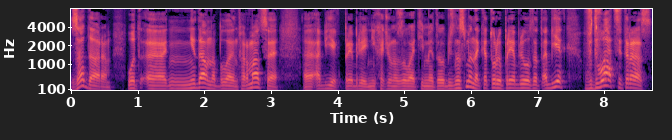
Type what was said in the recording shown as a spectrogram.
за даром. Вот э, недавно была информация, э, объект приобрели, не хочу называть имя этого бизнесмена, который приобрел этот объект в 20 раз,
